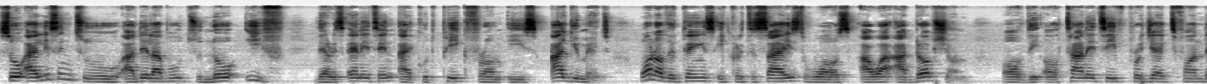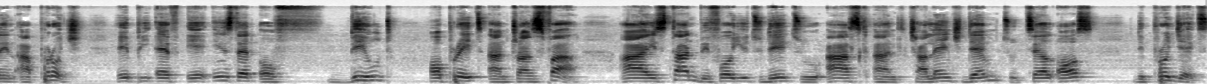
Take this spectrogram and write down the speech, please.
So I listened to Adelabu to know if there is anything I could pick from his argument. One of the things he criticized was our adoption of the alternative project funding approach APFA instead of build, operate and transfer. I stand before you today to ask and challenge them to tell us the projects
